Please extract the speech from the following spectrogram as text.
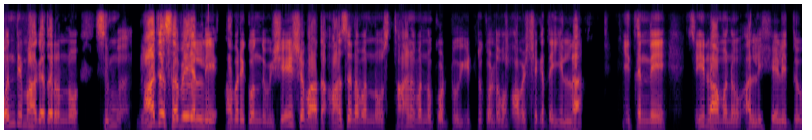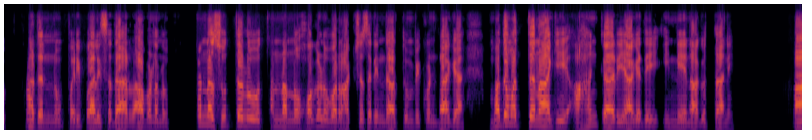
ವಂದಿಮಾಗದರನ್ನು ಸಿಂಹ ರಾಜಸಭೆಯಲ್ಲಿ ಅವರಿಗೊಂದು ವಿಶೇಷವಾದ ಆಸನವನ್ನು, ಸ್ಥಾನವನ್ನು ಕೊಟ್ಟು ಇಟ್ಟುಕೊಳ್ಳುವ ಅವಶ್ಯಕತೆ ಇಲ್ಲ. ಇದನ್ನೇ ಶ್ರೀರಾಮನು ಅಲ್ಲಿ ಹೇಳಿದ್ದು, ಅದನ್ನು ಪರಿಪಾಲಿಸದ ರಾವಣನು ತನ್ನ ಸುತ್ತಲೂ ತನ್ನನ್ನು ಹೊಗಳುವ ರಾಕ್ಷಸರಿಂದ ತುಂಬಿಕೊಂಡಾಗ ಮದಮತ್ತನಾಗಿ ಅಹಂಕಾರಿಯಾಗದೆ ಇನ್ನೇನಾಗುತ್ತಾನೆ? ಆ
